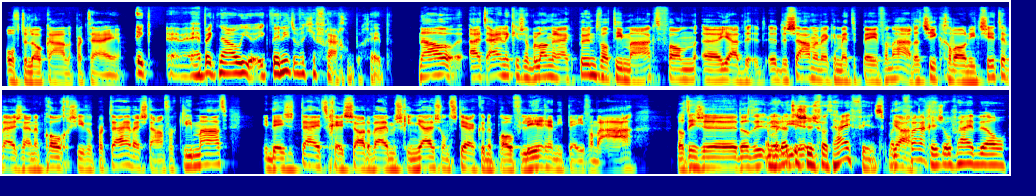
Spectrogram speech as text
Of de lokale partijen? Ik, heb ik nou, ik weet niet of ik je vraag goed begreep. Nou, uiteindelijk is een belangrijk punt wat hij maakt van uh, ja, de, de, samenwerking met de PvdA. Dat zie ik gewoon niet zitten. Wij zijn een progressieve partij, wij staan voor klimaat. in deze tijdsgeest zouden wij misschien juist ons sterk kunnen profileren. En die P van de A, dat is... eh, dat is, Ja, maar dat is dus wat hij vindt. Maar Ja. de vraag is of hij wel...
